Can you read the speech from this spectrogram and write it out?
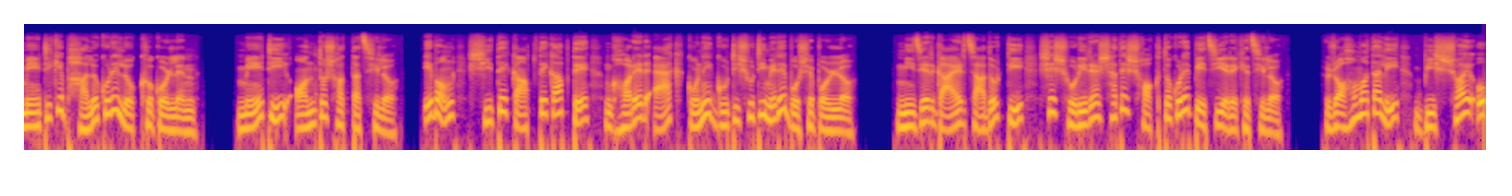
মেয়েটিকে ভালো করে লক্ষ্য করলেন। মেয়েটি অন্তঃসত্ত্বা ছিল এবং শীতে কাঁপতে কাঁপতে ঘরের এক কোণে গুটিসুটি মেরে বসে পড়ল। নিজের গায়ের চাদরটি সে শরীরের সাথে শক্ত করে পেঁচিয়ে রেখেছিল। রহমত আলী বিস্ময় ও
